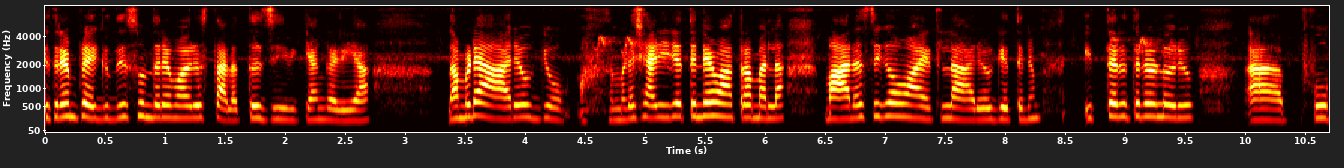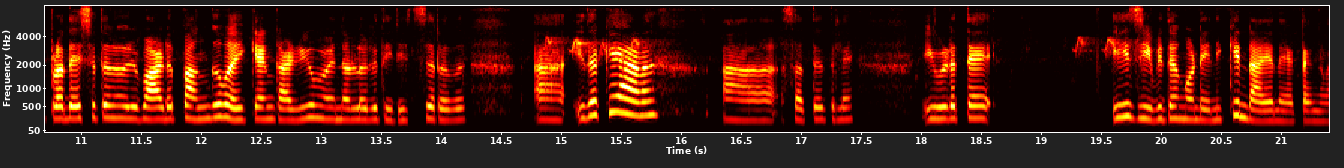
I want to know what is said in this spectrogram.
ഇത്രയും പ്രകൃതി സുന്ദരമായ ഒരു സ്ഥലത്ത് ജീവിക്കാൻ കഴിയുക നമ്മുടെ ആരോഗ്യവും നമ്മുടെ ശരീരത്തിന്റെ മാത്രമല്ല മാനസികവുമായിട്ടുള്ള ആരോഗ്യത്തിനും ഇത്തരത്തിലുള്ളൊരു ഭൂപ്രദേശത്തിന് ഒരുപാട് പങ്ക് വഹിക്കാൻ കഴിയുമെന്നുള്ളൊരു തിരിച്ചറിവ് ഇതൊക്കെയാണ് സത്യത്തിൽ ഇവിടുത്തെ ഈ ജീവിതം കൊണ്ട് എനിക്കുണ്ടായ നേട്ടങ്ങൾ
